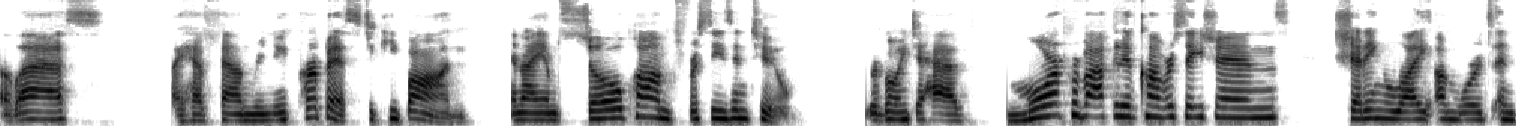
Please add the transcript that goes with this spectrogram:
alas, I have found renewed purpose to keep on. And I am so pumped for season two. We're going to have more provocative conversations, shedding light on words and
